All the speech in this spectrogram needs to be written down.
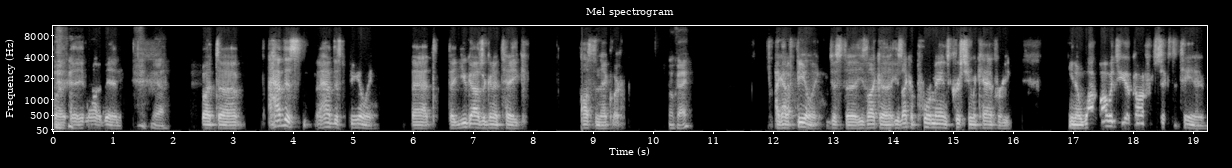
but it might have been. Yeah. But uh, I have this I have this feeling that that you guys are going to take Austin Ekeler. Okay. I got a feeling. Just uh, he's like a he's like a poor man's Christian McCaffrey. You know, why, why would you have gone from six to ten?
